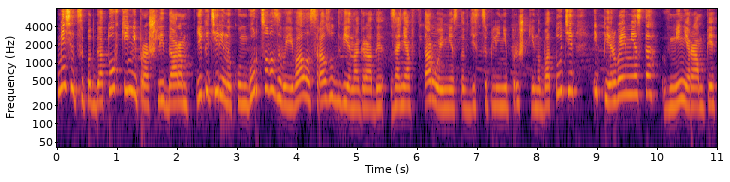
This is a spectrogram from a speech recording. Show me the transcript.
Месяцы подготовки не прошли даром. Екатерина Кунгурцева завоевала сразу две награды, заняв второе место в дисциплине прыжки на батуте и первое место в мини-рампе.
